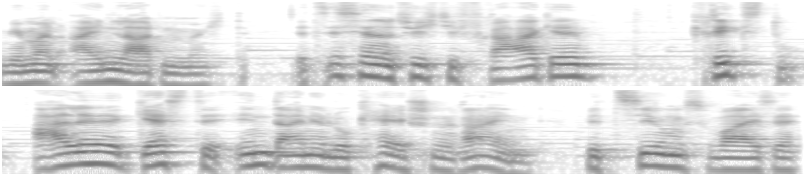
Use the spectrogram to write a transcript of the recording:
wie man einladen möchte. Jetzt ist ja natürlich die Frage, kriegst du alle Gäste in deine Location rein? Beziehungsweise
